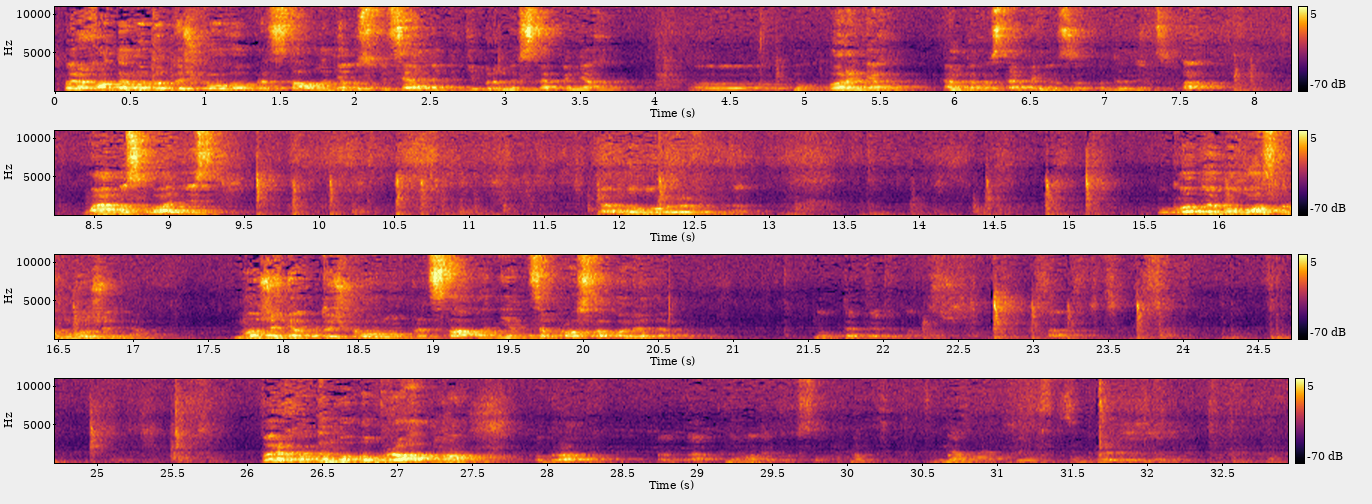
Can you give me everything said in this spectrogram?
Переходимо до точкового представлення у спеціально підібраних степенях, е, ну, коренях n степеню з одиниці. Так? Маємо складність n логарифм n. Виконуємо власне множення. Множення у точковому представленні це просто O. Ну, тета від n. Переходимо обратно. Обратно? А, нема такого слова.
